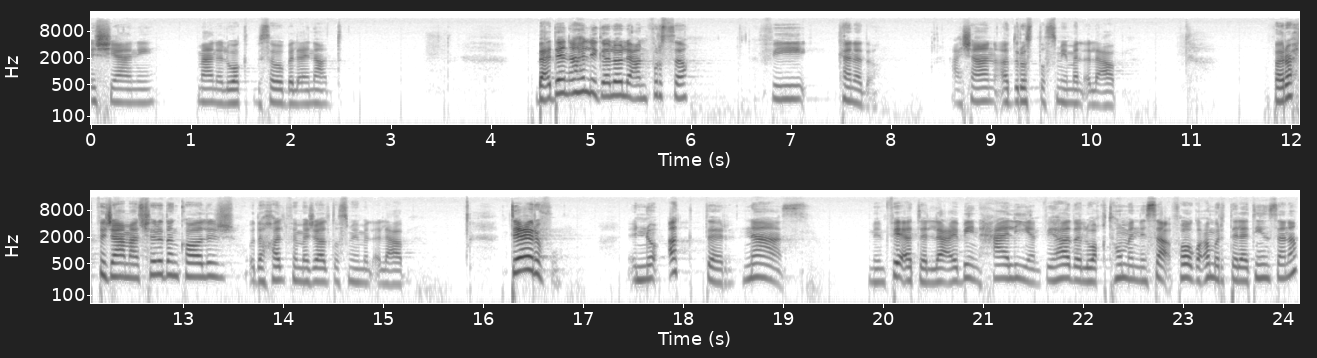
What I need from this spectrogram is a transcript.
إيش يعني معنى الوقت بسبب العناد. بعدين أهلي قالوا لي عن فرصة في كندا عشان أدرس تصميم الألعاب. فرحت في جامعة Sheridan College ودخلت في مجال تصميم الألعاب. تعرفوا إنه أكثر ناس من فئة اللاعبين حاليا في هذا الوقت هم النساء فوق عمر 30 سنة.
